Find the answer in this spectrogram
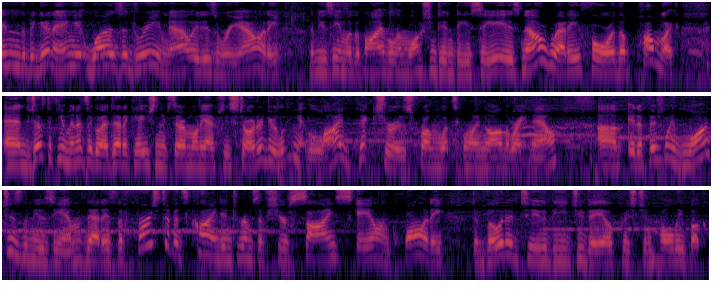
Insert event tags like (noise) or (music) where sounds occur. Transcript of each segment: in the beginning, it was a dream. Now it is a reality. The Museum of the Bible in Washington, D.C. is now ready for the public. And just a few minutes ago, a dedication ceremony actually started. You're looking at live pictures from what's going on right now. Um, it officially launches the museum that is the first of its kind in terms of sheer size, scale, and quality devoted to the Judeo Christian Holy Book.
